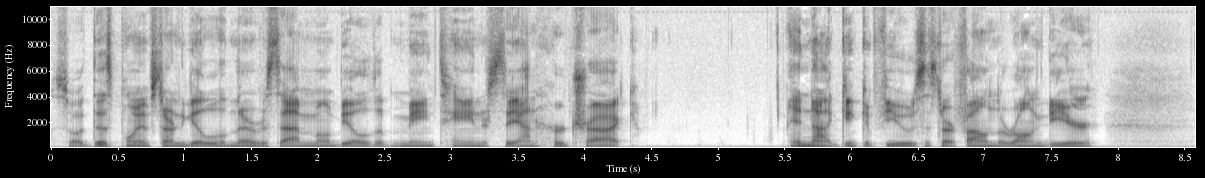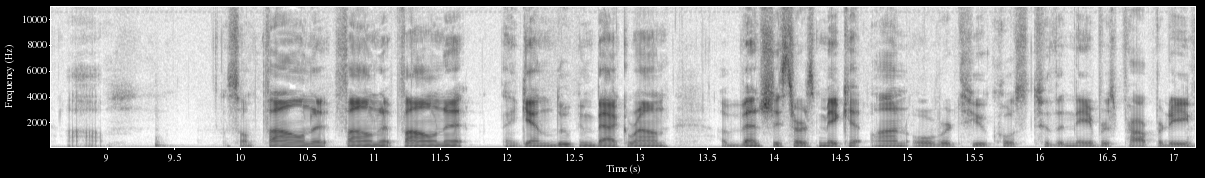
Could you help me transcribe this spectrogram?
So at this point, I'm starting to get a little nervous that I'm going to be able to maintain or stay on her track and not get confused and start following the wrong deer. Um, so I'm following it, following it, following it. Again, looping back around. Eventually starts making it on over to close to the neighbor's property.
